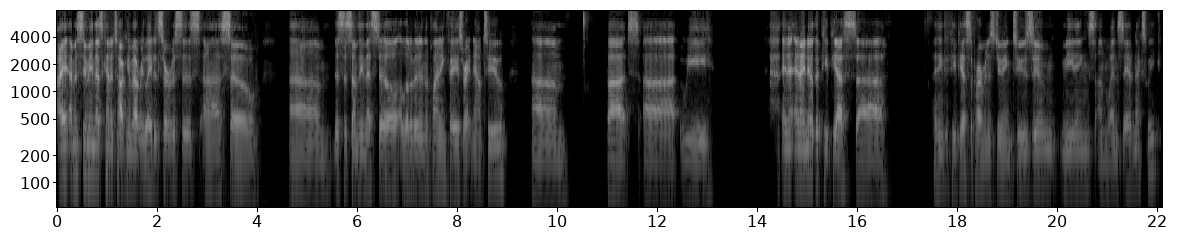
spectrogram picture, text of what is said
I, am assuming that's kind of talking about related services. Uh, so um, this is something that's still a little bit in the planning phase right now too. Um, but uh, we and and I know the PPS. Uh, I think the PPS department is doing two Zoom meetings on Wednesday of next week.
